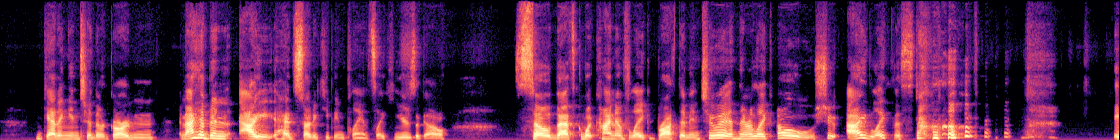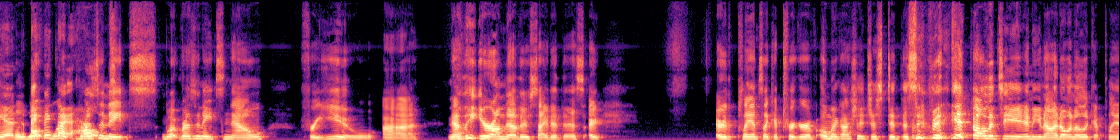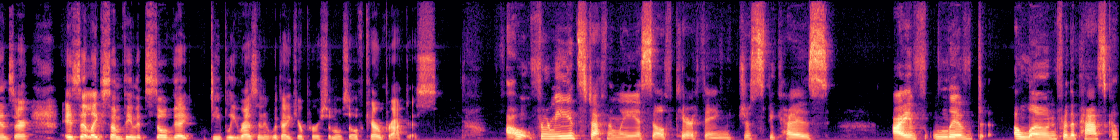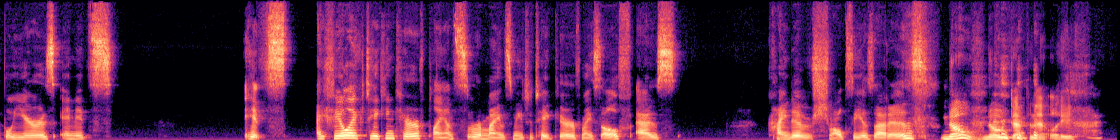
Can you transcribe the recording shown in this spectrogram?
getting into their garden. And I had been I had started keeping plants like years ago. So that's what kind of like brought them into it. And they were like, oh shoot, I like this stuff. and well, what, I think that resonates. What resonates now for you? Uh, now that you're on the other side of this, are are plants like a trigger of oh my gosh, I just did this big anthology, and you know I don't want to look at plants, or is it like something that's still like deeply resonant with like your personal self care practice? Oh, for me, it's definitely a self care thing, just because I've lived alone for the past couple years, and it's it's I feel like taking care of plants reminds me to take care of myself as kind of schmaltzy as that is. No, no, definitely.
